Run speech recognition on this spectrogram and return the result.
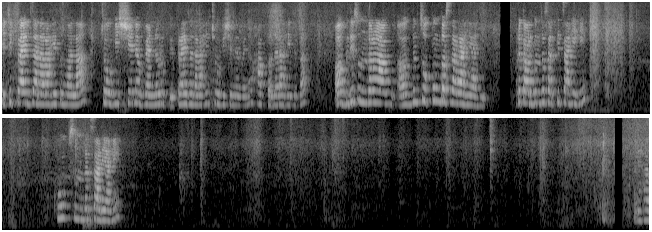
याची प्राइस जाणार आहे तुम्हाला चोवीसशे नव्याण्णव रुपये. प्राईज जाणार आहे चोवीसशे नव्याण्णव. हा पदर आहे त्याचा. अगदी सुंदर अगदी चोपून बसणार आहे आहे. ऑर्गनचा सारखीच आहे ही. खूप सुंदर साडी आहे. आणि हा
